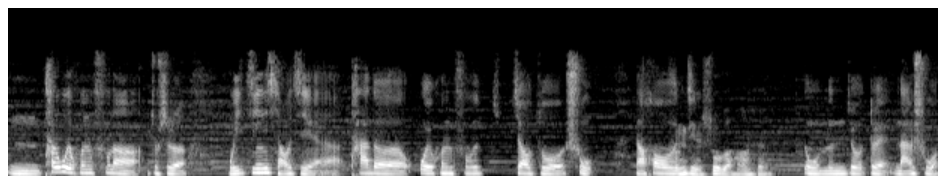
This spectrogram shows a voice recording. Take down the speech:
嗯，他的未婚夫呢，就是。维京小姐，她的未婚夫叫做树，然后藤井树吧，好像是。我们就对男树，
